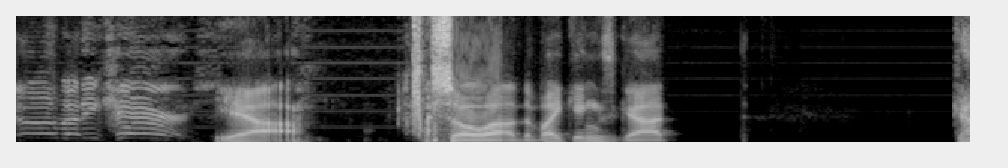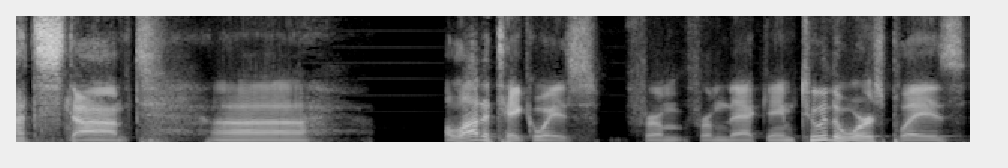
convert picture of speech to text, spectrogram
Nobody cares. Yeah. So uh, the Vikings got got stomped. Uh, a lot of takeaways from from that game. Two of the worst plays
